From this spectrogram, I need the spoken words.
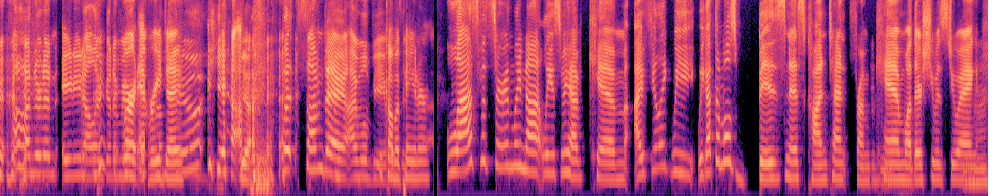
$180 Good American. Wear it every day. jumpsuit. Yeah. yeah. But someday I will be Become able a to painter. last but certainly not least we have kim i feel like we we got the most business content from Mhm. kim whether she was doing Mhm.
